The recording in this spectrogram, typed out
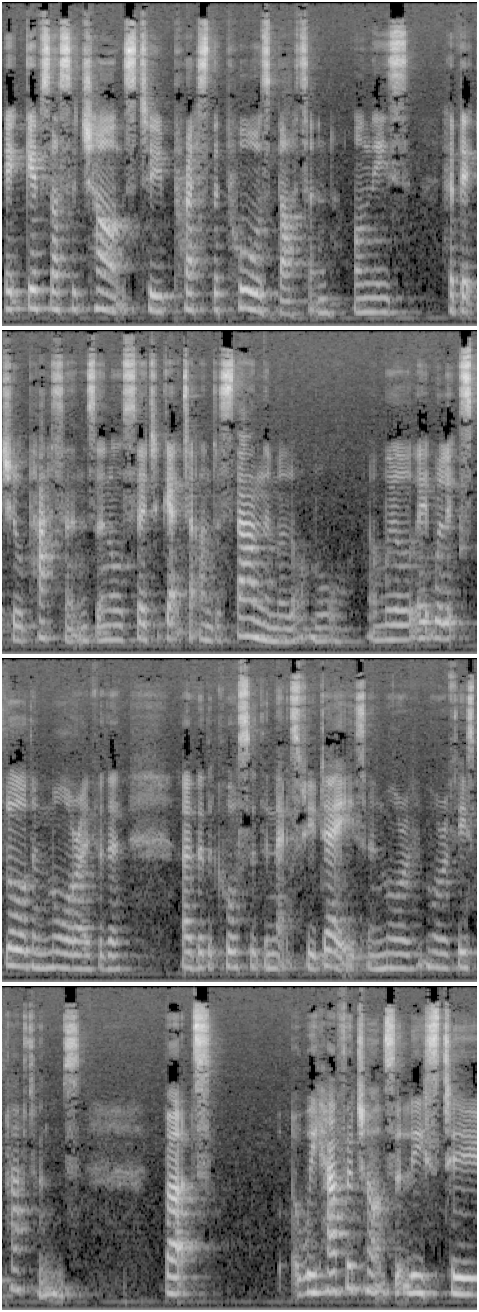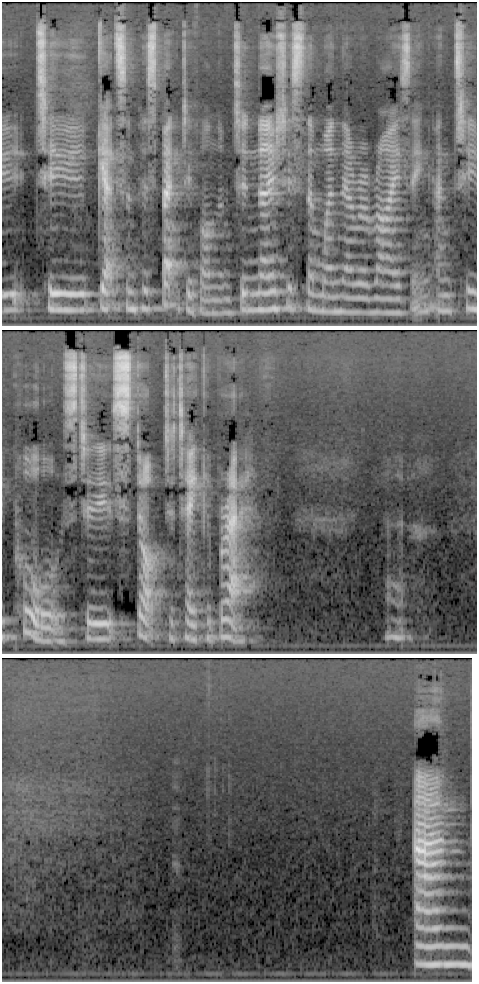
it gives us a chance to press the pause button on these habitual patterns and also to get to understand them a lot more and we'll it will explore them more over the over the course of the next few days and more of more of these patterns but we have the chance at least to to get some perspective on them, to notice them when they're arising, and to pause, to stop, to take a breath. Uh, and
